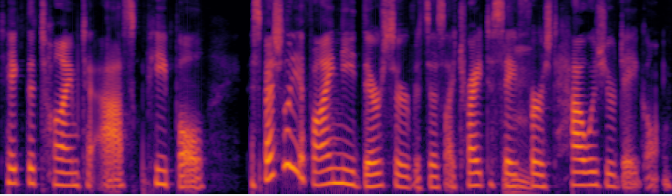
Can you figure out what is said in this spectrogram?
take the time to ask people, especially if I need their services. I try to say first, "How is your day going?"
